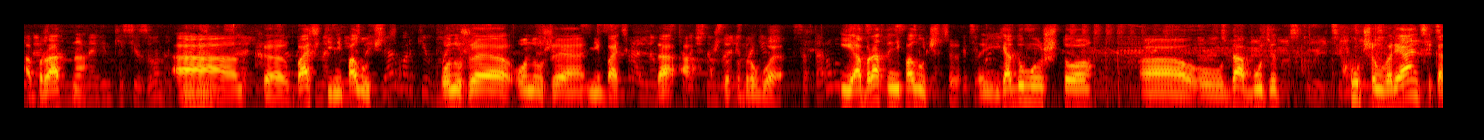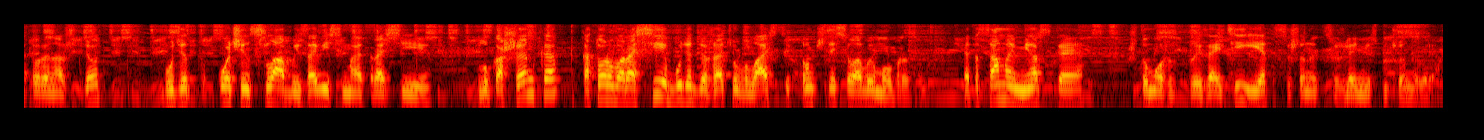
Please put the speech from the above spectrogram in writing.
обратно а, к батьке не получится. Он уже, он уже не батька, да, а что-то другое. И обратно не получится. Я думаю, что да, будет в худшем варианте, который нас ждет, будет очень слабый, зависимый от России Лукашенко, которого Россия будет держать у власти, в том числе силовым образом. Это самое мерзкое, что может произойти, и это совершенно, к сожалению, исключенный вариант.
